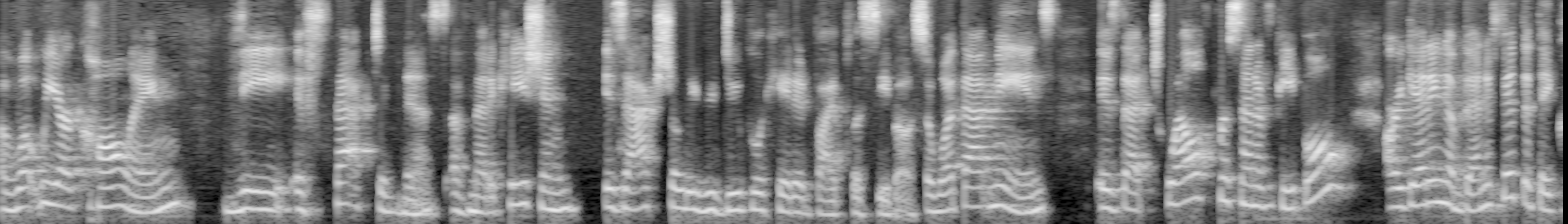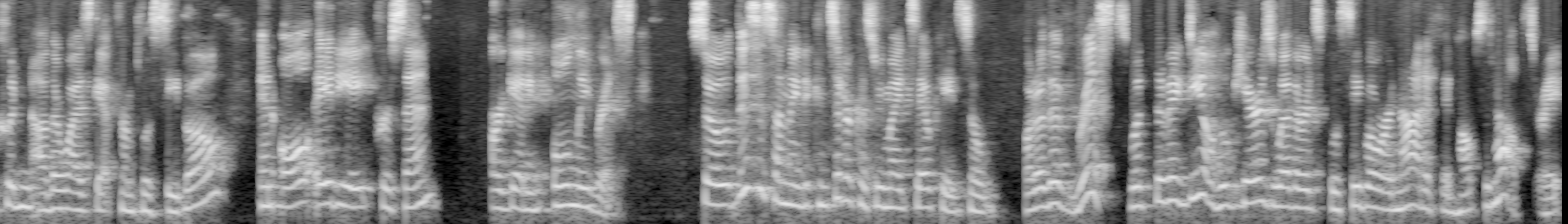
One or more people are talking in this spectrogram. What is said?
of what we are calling the effectiveness of medication is actually reduplicated by placebo. So, what that means is that 12% of people are getting a benefit that they couldn't otherwise get from placebo, and all 88% are getting only risk. So this is something to consider because we might say, okay, so what are the risks? What's the big deal? Who cares whether it's placebo or not? If it helps, it helps, right?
